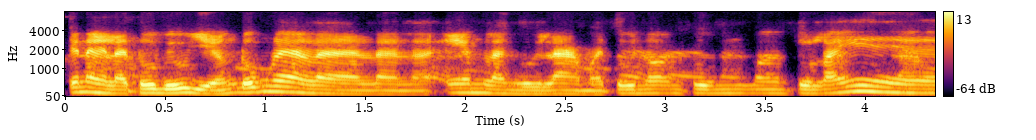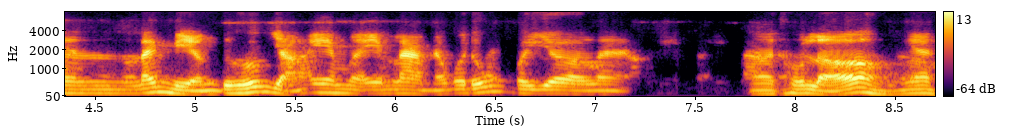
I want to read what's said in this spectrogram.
Cái này là tôi biểu diễn đúng ra là là là em là người làm mà tôi nói tôi tôi lấy lấy miệng tôi hướng dẫn em mà em làm đâu có đúng. Bây giờ là à, thôi lỡ nha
